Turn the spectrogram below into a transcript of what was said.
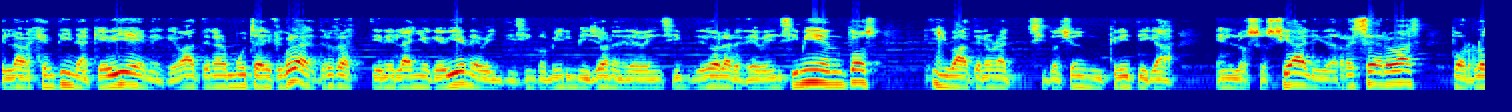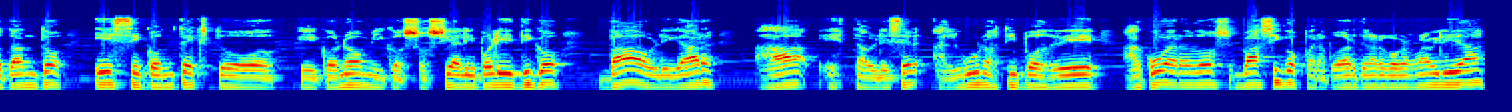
la Argentina que viene, que va a tener muchas dificultades, entre otras tiene el año que viene 25 mil millones de, dólares de vencimientos y va a tener una situación crítica en lo social y de reservas, por lo tanto ese contexto económico, social y político va a obligar a establecer algunos tipos de acuerdos básicos para poder tener gobernabilidad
